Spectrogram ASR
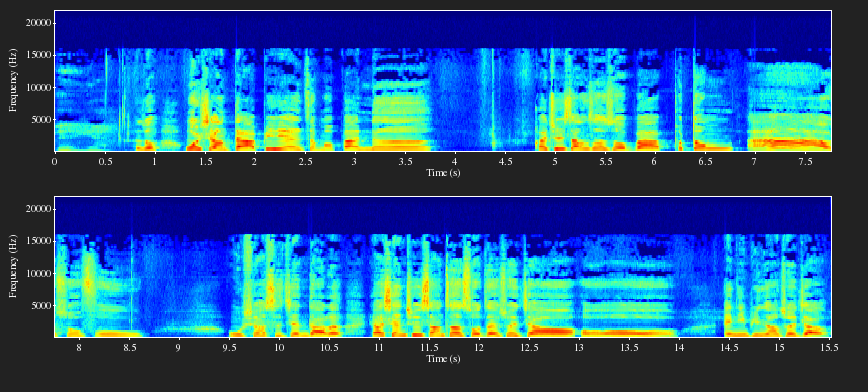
对呀。他说：“我想大便，怎么办呢？快去上厕所吧！”扑通啊，好舒服。午休时间到了，要先去上厕所再睡觉哦。哦，哎，你平常睡觉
